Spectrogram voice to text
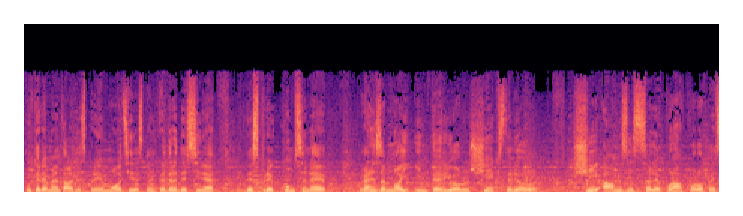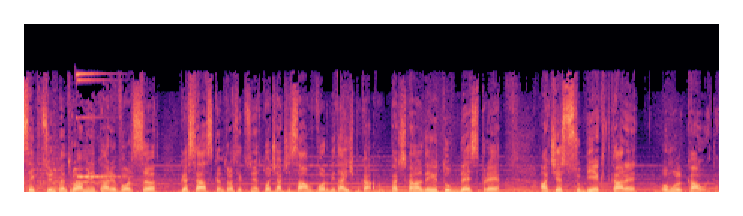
putere mentală, despre emoții, despre încredere de sine, despre cum să ne organizăm noi interiorul și exteriorul și am zis să le pun acolo pe secțiuni pentru oamenii care vor să găsească într-o secțiune tot ceea ce s-a vorbit aici pe, pe acest canal de YouTube despre acest subiect care omul caută.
